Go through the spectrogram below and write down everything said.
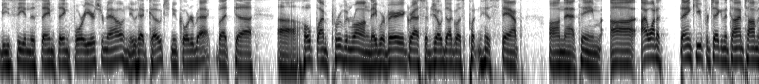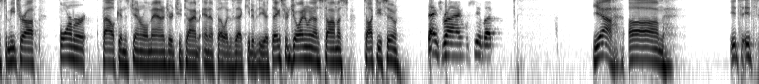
be seeing the same thing four years from now. New head coach, new quarterback, but uh, uh, hope I'm proven wrong. They were very aggressive. Joe Douglas putting his stamp on that team. Uh, I want to thank you for taking the time, Thomas Dimitroff, former Falcons general manager, two-time NFL executive of the year. Thanks for joining us, Thomas. Talk to you soon. Thanks, Ryan. We'll see you, bud. Yeah, um, it's it's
